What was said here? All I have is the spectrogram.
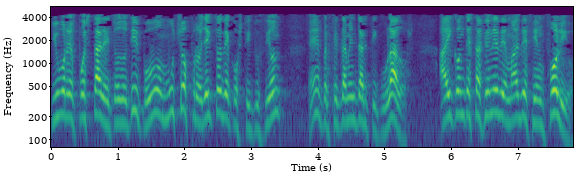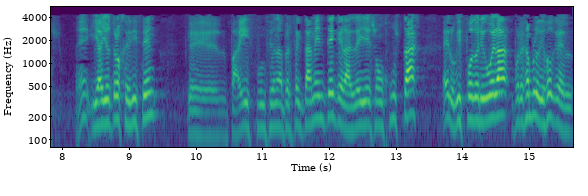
Y hubo respuesta de todo tipo, hubo muchos proyectos de constitución eh, perfectamente articulados hay contestaciones de más de 100 folios ¿eh? y hay otros que dicen que el país funciona perfectamente, que las leyes son justas. El obispo de Orihuela, por ejemplo, dijo que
